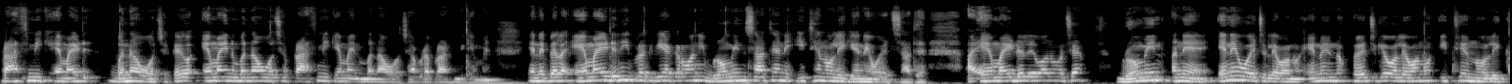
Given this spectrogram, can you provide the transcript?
પ્રાથમિક એમાઇડ બનાવવો છે. કયો? એમાઇન બનાવવો છે, પ્રાથમિક એમાઇન બનાવવો છે, આપણે પ્રાથમિક એમાઇન. એને પહેલાં એમાઇડની પ્રક્રિયા કરવાની, બ્રોમિન સાથે અને ઇથેનોલિક એનએઓએચ સાથે. આ એમાઇડ લેવાનો છે, બ્રોમિન અને એનએઓએચ લેવાનો. એનએઓએચ કેવો લેવાનો? ઇથેનોલિક.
